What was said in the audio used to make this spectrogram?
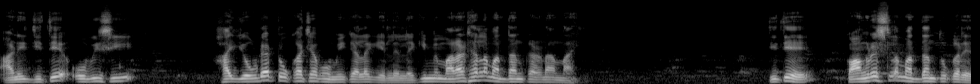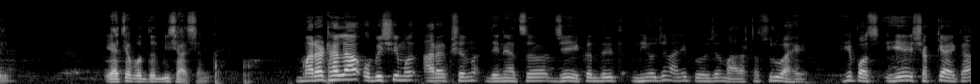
आणि जिथे ओबीसी हा एवढ्या टोकाच्या भूमिकेला गेलेला आहे की मी मराठ्याला मतदान करणार नाही तिथे काँग्रेसला मतदान तो करेल. याच्याबद्दल मी साशंक आहे मराठाला ओबीसी आरक्षण देण्याचं जे एकंदरीत नियोजन आणि प्रयोजन महाराष्ट्रात सुरू आहे हे पॉस हे शक्य आहे का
